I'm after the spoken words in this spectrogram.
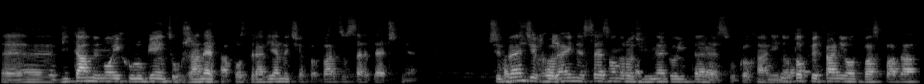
E, witamy moich ulubieńców. Żaneta, pozdrawiamy Cię bardzo serdecznie. Czy będzie kolejny sezon rodzinnego interesu, kochani? No to pytanie od Was pada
